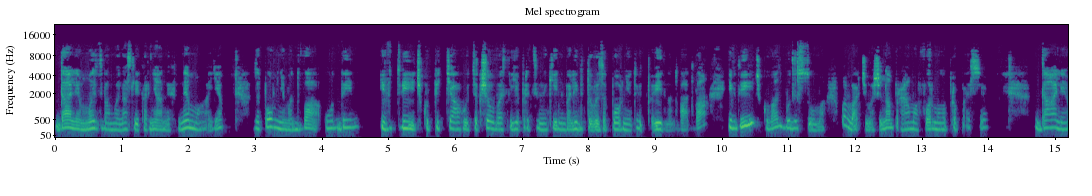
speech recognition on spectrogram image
Далі ми з вами нас лікарняних немає. Заповнюємо 2.1 і в двієчку підтягуються. Якщо у вас є працівники інваліди, то ви заповнюєте відповідно 2-2, і в двієчку у вас буде сума. Ми бачимо, що нам програма формулу прописує. Далі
